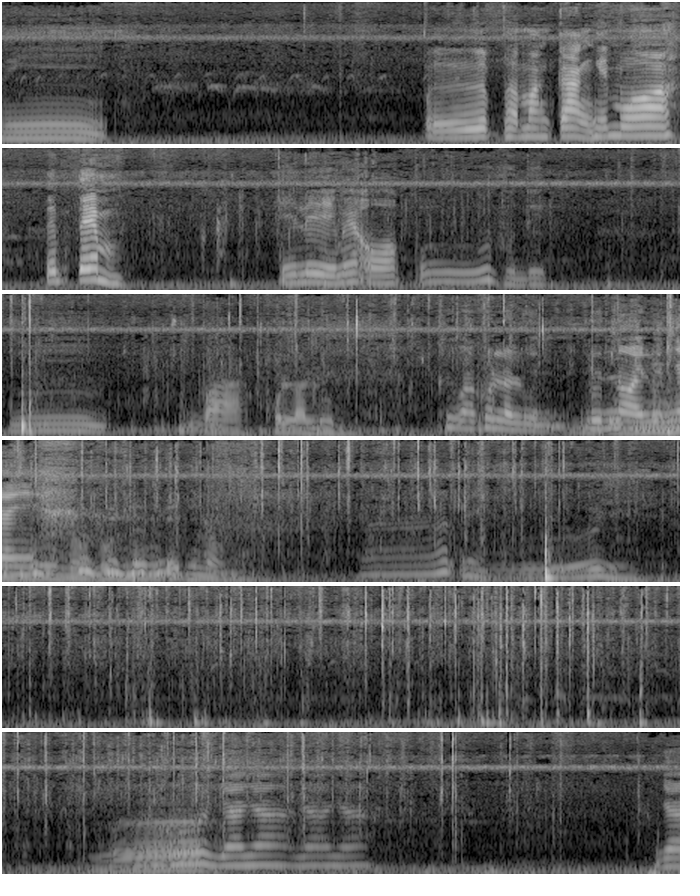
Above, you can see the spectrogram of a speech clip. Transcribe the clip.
นี่เปิดพะมังกังเห็นบ่เต็มเต็มๆเอเล่ไม่ออกปุ๊บผุนดินี่ ป้าคนละรุ่นคือว่าคนละรุ่นรุ่นน้อยรุ่นใหญ่รุ่นหนึ่งได้พี่น้องปัดนี่เอ้ยเอโอ้อยยายายายายา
